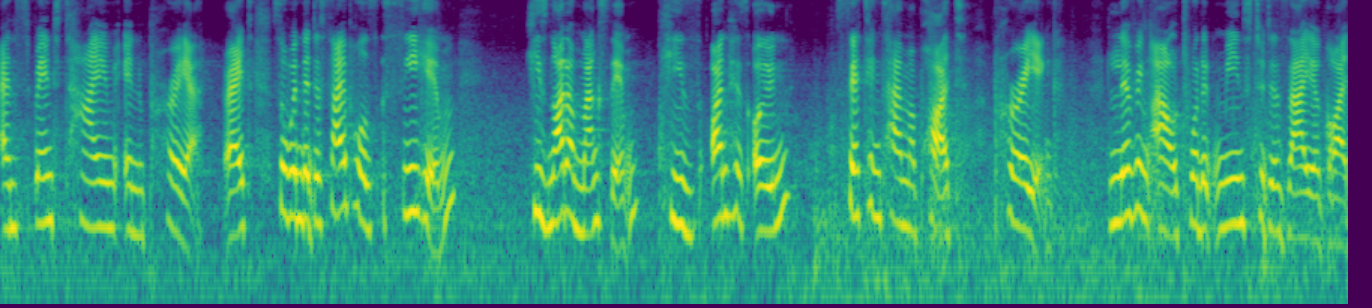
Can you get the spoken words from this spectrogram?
and spent time in prayer, right? So when the disciples see him, he's not amongst them, he's on his own, setting time apart, praying living out what it means to desire God.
